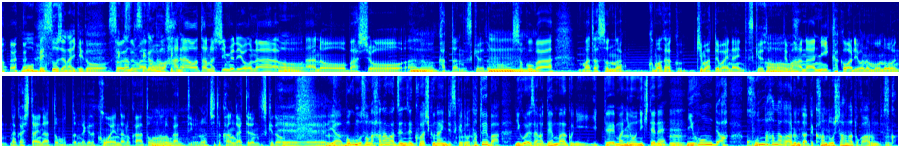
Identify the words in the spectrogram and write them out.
もう別荘じゃないけどセカンドセカンドハウス的な？花を楽しめるようなうん。あの場所をあの、うん。買ったんですけれどうも、ん。そこがまだそんな細かく決まってはいないんですけれどうんもでも花に関わるようなものをなんかしたいなと思ったんだけど公園なのかどうなのかっていうのをちょっと考えてるんですけど。へえいや僕もそんな花は全然詳しくないんですけど、例えばニコライさんがデンマークに行って、まあ、日本に来てね、うん。日本であこんな花があるんだって感動した花とかあるんですか、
